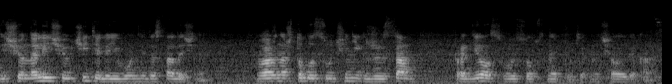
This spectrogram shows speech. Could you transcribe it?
еще наличие учителя его недостаточно. Важно, чтобы ученик же сам проделал свой собственный путь от начала и до конца.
